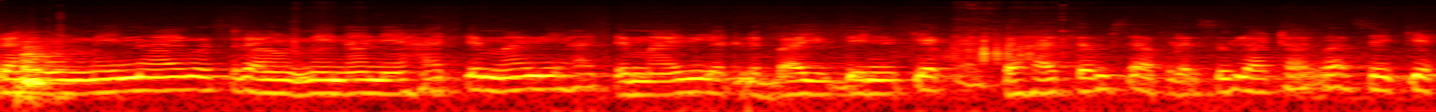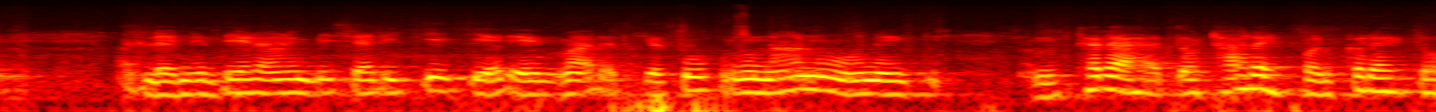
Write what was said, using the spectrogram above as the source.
શ્રાવણ મહિનો આવ્યો શ્રાવણ મહિનાની હાથેમ આવી હાથેમ આવી એટલે બાયુ બેન કે કાંઈ તો હાથમ છે આપણે સુલા ઠરવા છે કે. એટલે એની દેરાણી બિચારી કે કે, અરે, મારે કે છોકરું નાનું અને ઠરાહે તો ઠારાય પણ કરાય તો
